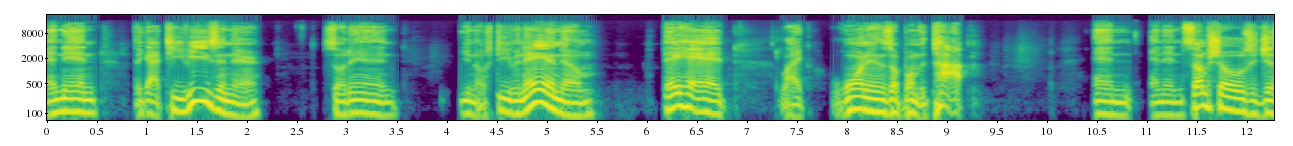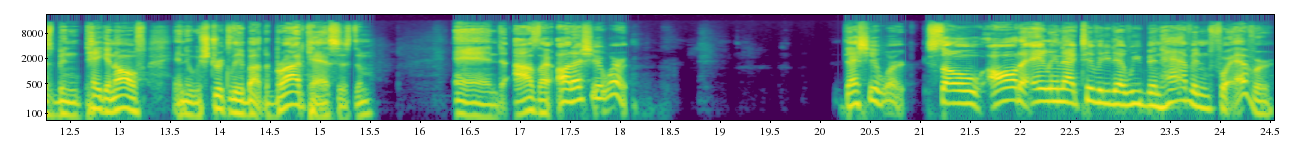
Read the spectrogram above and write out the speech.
and then they got TVs in there, so then you know Stephen A. and them they had like warnings up on the top. And and then some shows had just been taken off and it was strictly about the broadcast system. And i was like oh that should work. That should work. So all the alien activity that we've been having forever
